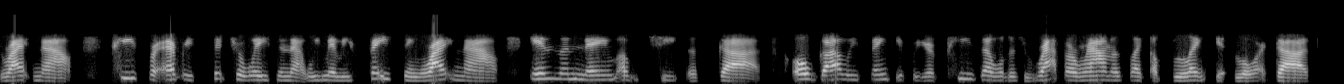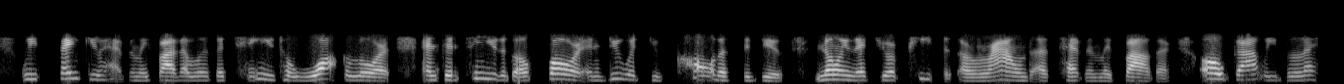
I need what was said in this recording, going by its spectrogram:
right now. Peace for every situation that we may be facing right now. In the name of Jesus, God. Oh God, we thank you for your peace that will just wrap around us like a blanket, Lord God. We thank you, Heavenly Father, that will continue to walk, Lord, and continue to go forward and do what you called us to do, knowing that your peace is around us, Heavenly Father. Oh God, we bless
